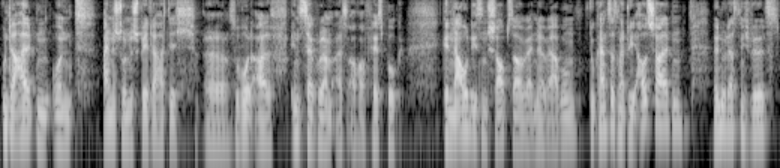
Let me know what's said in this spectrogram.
unterhalten und eine Stunde später hatte ich äh, sowohl auf Instagram als auch auf Facebook genau diesen Staubsauger in der Werbung. Du kannst das natürlich ausschalten, wenn du das nicht willst.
